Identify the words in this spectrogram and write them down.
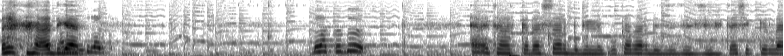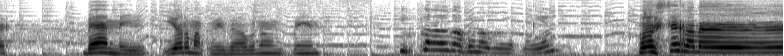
hadi gel. direkt. Bir dakika dur. Evet arkadaşlar bugünlük bu kadar. Bizi izlediğiniz için teşekkürler. beğenmeyi, yorum atmayı ve abone olmayı unutmayın. İlk kanala da abone olmayı unutmayın. Hoşçakalın.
